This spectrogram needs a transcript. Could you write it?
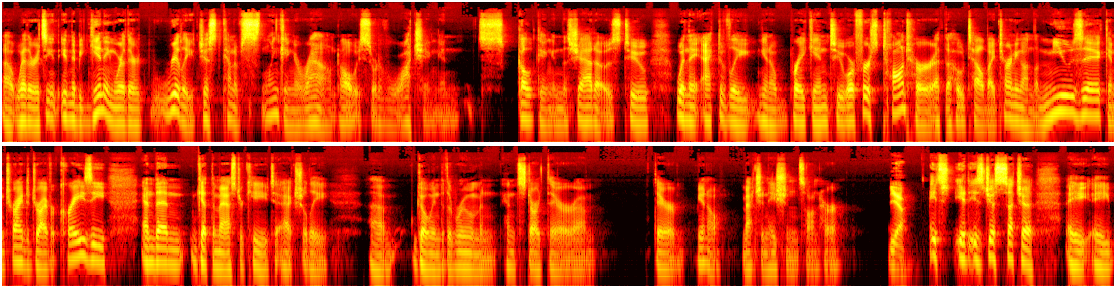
uh, whether it's in, in, the beginning where they're really just kind of slinking around, always sort of watching and skulking in the shadows, to when they actively, you know, break into or first taunt her at the hotel by turning on the music and trying to drive her crazy, and then get the master key to actually um, go into the room and and start their um, their you know machinations on her. Yeah, it's it is just such a, a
